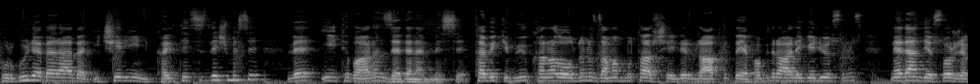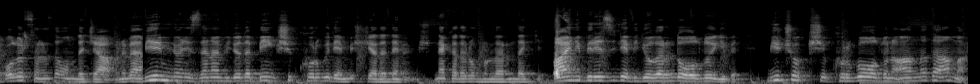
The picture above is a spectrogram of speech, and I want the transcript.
kurguyla beraber içeriğin kalitesizleşmesi ve itibarın zedelenmesi. Tabii ki büyük kanal olduğunuz zaman bu tarz şeyleri rahatlıkla yapabilir hale geliyorsunuz. Neden diye soracak olursanız da onun da cevabını ver. 1 milyon izlenen videoda 1000 kişi kurgu demiş ya da dememiş. Ne kadar umurlarındaki. Aynı Brezilya videolarında olduğu gibi. Birçok kişi kurgu olduğunu anladı ama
